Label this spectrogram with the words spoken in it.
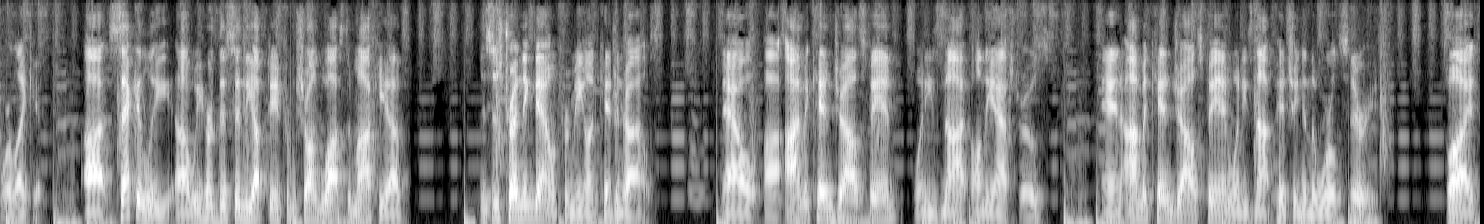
more like it. Uh, secondly, uh, we heard this in the update from Sean Guastamacchia. This is trending down for me on Ken Giles. Now, uh, I'm a Ken Giles fan when he's not on the Astros, and I'm a Ken Giles fan when he's not pitching in the World Series. But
